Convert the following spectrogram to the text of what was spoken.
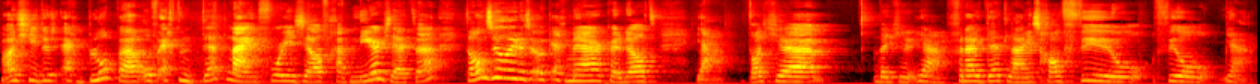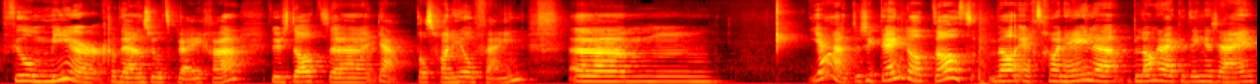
Maar als je dus echt blokken of echt een deadline voor jezelf gaat neerzetten, dan zul je dus ook echt merken dat, ja, dat je, dat je ja, vanuit deadlines gewoon veel, veel, ja, veel meer gedaan zult krijgen. Dus dat, uh, ja, dat is gewoon heel fijn. Um, ja, dus ik denk dat dat wel echt gewoon hele belangrijke dingen zijn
